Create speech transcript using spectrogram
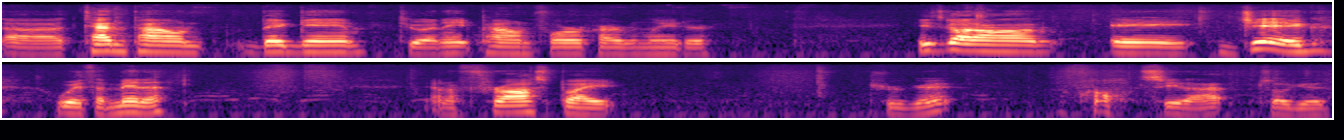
uh, 10 pound big game to an 8 pound fluorocarbon leader. He's got on a jig with a minute and a frostbite true grit. Oh, see that? So good.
